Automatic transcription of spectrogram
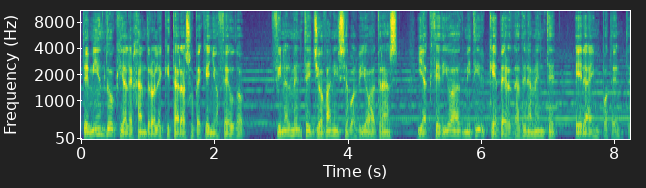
Temiendo que Alejandro le quitara su pequeño feudo, Finalmente Giovanni se volvió atrás y accedió a admitir que verdaderamente era impotente.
